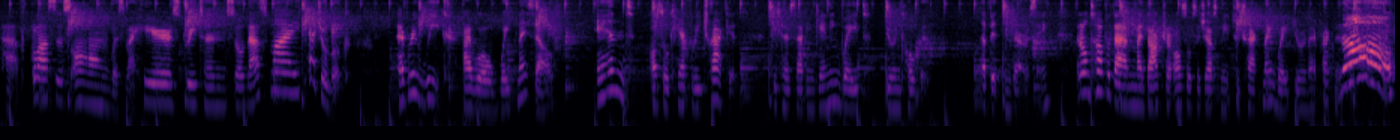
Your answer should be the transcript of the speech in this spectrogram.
have glasses on with my hair straightened so that's my casual look. Every week I will weigh myself and also carefully track it because I've been gaining weight during COVID. A bit embarrassing. And on top of that, my doctor also suggests me to track my weight during my pregnancy. No!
